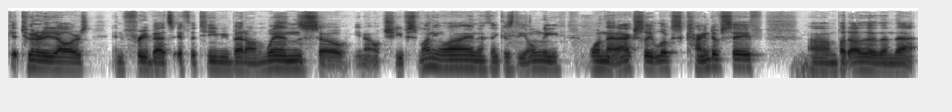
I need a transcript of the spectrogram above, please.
Get $280 in free bets if the team you bet on wins. So, you know, Chiefs money line, I think, is the only one that actually looks kind of safe. Um, but other than that,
